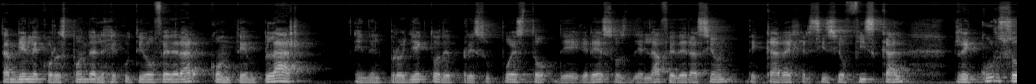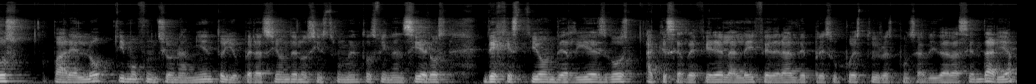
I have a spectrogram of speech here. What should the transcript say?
también le corresponde al Ejecutivo Federal contemplar en el proyecto de presupuesto de egresos de la Federación de cada ejercicio fiscal recursos para el óptimo funcionamiento y operación de los instrumentos financieros de gestión de riesgos a que se refiere la Ley Federal de Presupuesto y Responsabilidad Hacendaria,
